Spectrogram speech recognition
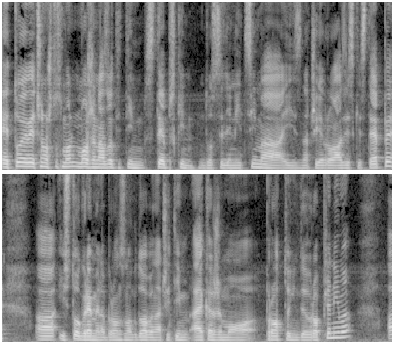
E, to je već ono što smo može nazvati tim stepskim doseljenicima iz, znači, evroazijske stepe, uh, iz tog vremena bronznog doba, znači tim, aj kažemo, proto-indoevropljanima. Uh,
